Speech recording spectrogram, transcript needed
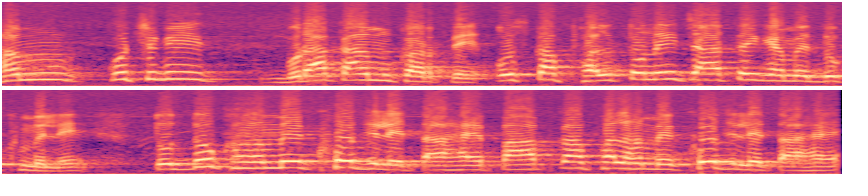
हम कुछ भी बुरा काम करते हैं, उसका फल तो नहीं चाहते कि हमें दुख मिले तो दुख हमें खोज लेता है, पाप का फल हमें खोज लेता है।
